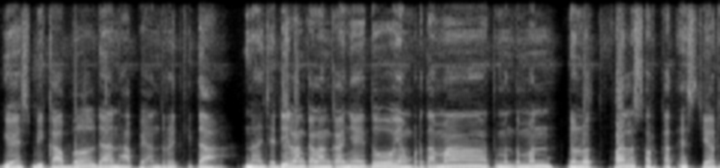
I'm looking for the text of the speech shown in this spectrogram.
USB kabel dan HP Android kita. Nah, jadi langkah-langkahnya itu yang pertama teman-teman download file shortcut SCR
